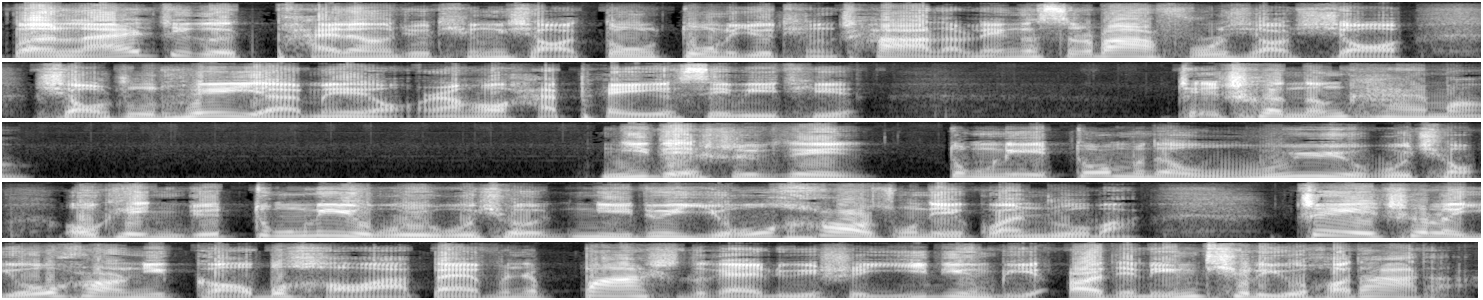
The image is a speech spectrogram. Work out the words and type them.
本来这个排量就挺小，动动力就挺差的，连个四十八伏小小小助推也没有，然后还配一个 CVT，这车能开吗？你得是对动力多么的无欲无求。OK，你对动力无欲无求，你对油耗总得关注吧？这车的油耗你搞不好啊，百分之八十的概率是一定比二点零 T 的油耗大的。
